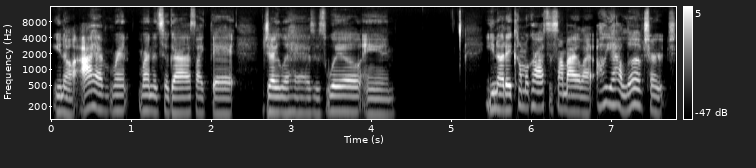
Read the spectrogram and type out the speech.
you know, I have run run into guys like that. Jayla has as well, and you know, they come across to somebody like, oh yeah, I love church.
